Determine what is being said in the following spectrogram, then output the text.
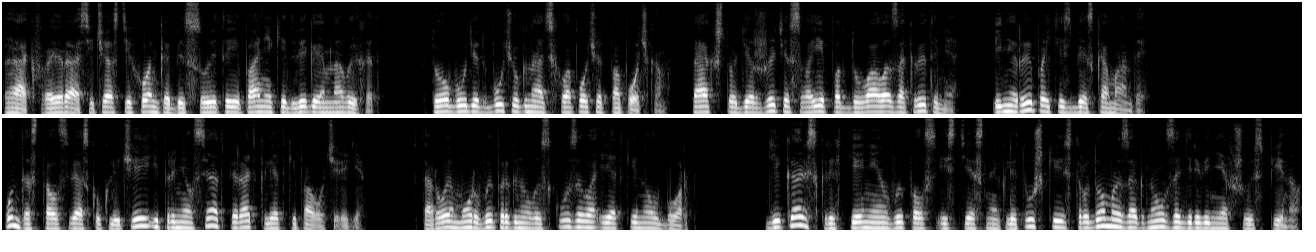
«Так, фраера, сейчас тихонько, без суеты и паники двигаем на выход. Кто будет бучу гнать, схлопочет по почкам. Так что держите свои поддувала закрытыми и не рыпайтесь без команды». Он достал связку ключей и принялся отпирать клетки по очереди. Второй Мур выпрыгнул из кузова и откинул борт. Дикарь с кряхтением выполз из тесной клетушки и с трудом разогнул задеревеневшую спину.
